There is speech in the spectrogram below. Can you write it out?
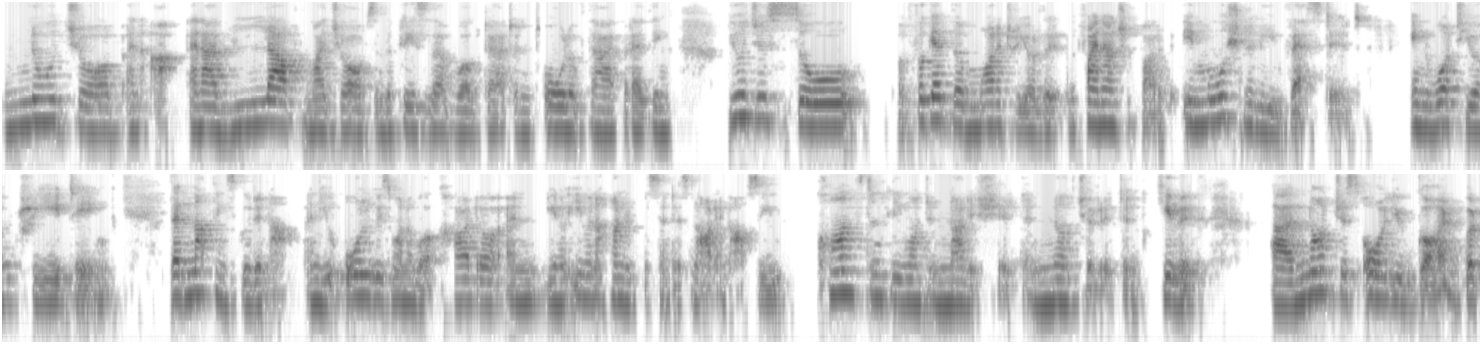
no job, and and I've loved my jobs and the places I've worked at and all of that. But I think you're just so forget the monetary or the financial part of it, emotionally vested in what you're creating that nothing's good enough and you always want to work harder and you know even 100% is not enough. So you constantly want to nourish it and nurture it and give it uh, not just all you've got but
